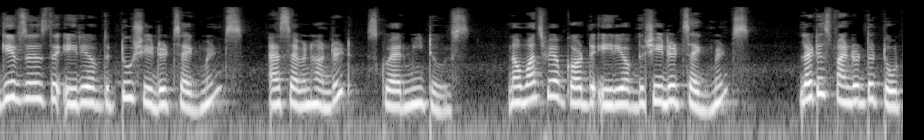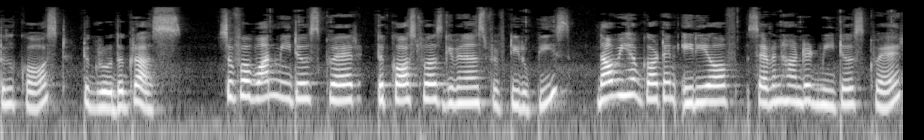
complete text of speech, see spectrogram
gives us the area of the two shaded segments as 700 square meters. Now once we have got the area of the shaded segments, let us find out the total cost to grow the grass. So for 1 meter square, the cost was given as 50 rupees. Now we have got an area of 700 meters square.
